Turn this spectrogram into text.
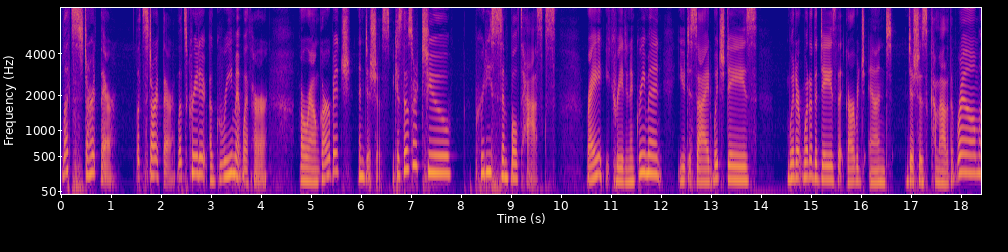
let's start there. Let's start there. Let's create an agreement with her around garbage and dishes because those are two pretty simple tasks, right? You create an agreement, you decide which days, what are, what are the days that garbage and dishes come out of the room.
